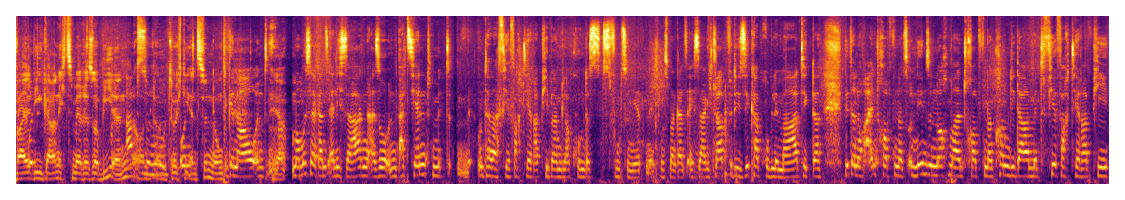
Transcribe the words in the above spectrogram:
weil Und- die gar nichts mehr resorbieren und, und durch die Und- Entzündung. Genau, und Ja. man, man muss ja ganz ehrlich sagen, also ein Patient mit, mit unter einer Vierfachtherapie beim Glaukom, das, das funktioniert nicht, muss man ganz ehrlich sagen. Ich glaube, für die Sika-Problematik, da wird dann noch ein Tropfen dazu und nehmen sie noch mal einen Tropfen, dann kommen die da mit Vierfachtherapie,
